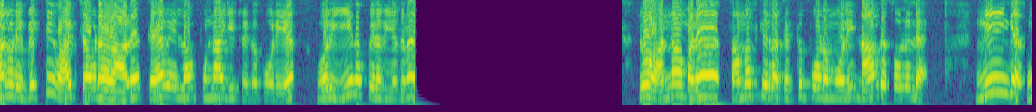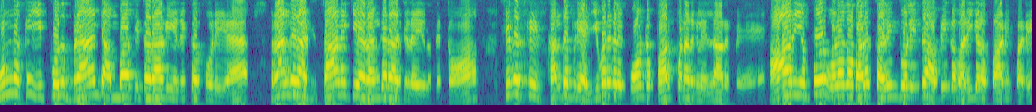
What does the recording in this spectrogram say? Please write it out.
தன்னுடைய வெட்டி வாய்ச்சவடரால தேவையில்லாம புண்ணாகிட்டு இருக்கக்கூடிய ஒரு ஈனப்பிறவி எதுனா யோ அண்ணாமலை சமஸ்கிருத செத்து போன மொழி நாங்க சொல்லல. நீங்க உனக்கு இப்போது பிராண்ட் அம்பாசிடராக இருக்கக்கூடிய ரங்கராஜ் சாணக்கிய ரங்கராஜ்ல இருந்துட்டோம். சிவஸ்ரீ ஸ்கந்தபிரியா இவர்களை போன்ற பார்ப்பனர்கள் எல்லாருமே ஆரியம் போல் உலக வள கழிந்தொழிந்து அப்படின்ற வரிகளை பாடி பாடி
